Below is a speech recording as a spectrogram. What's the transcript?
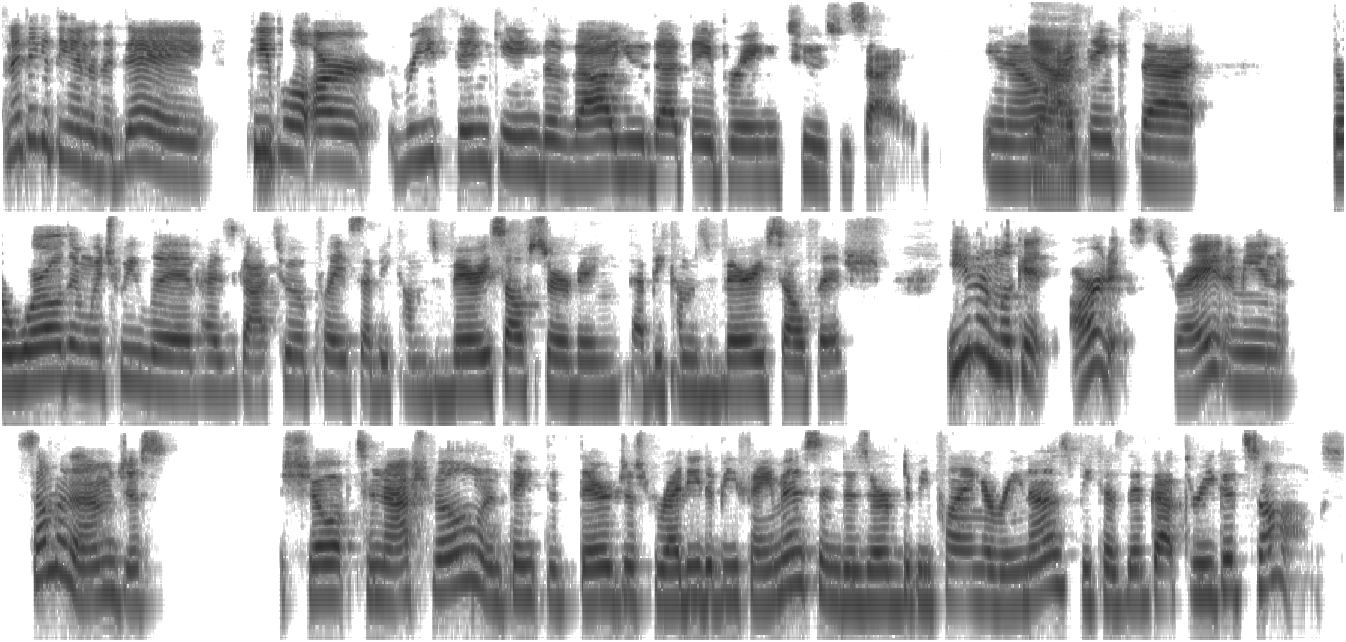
And I think at the end of the day, mm. people are rethinking the value that they bring to society. You know, Yeah. I think that the world in which we live has got to a place that becomes very self serving, that becomes very selfish. Even look at artists, right? I mean, some of them just show up to Nashville and think that they're just ready to be famous and deserve to be playing arenas because they've got three good songs.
